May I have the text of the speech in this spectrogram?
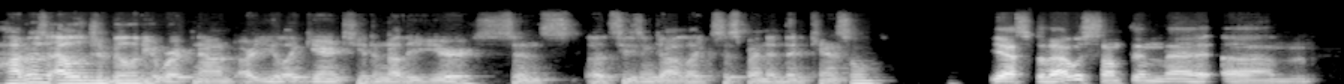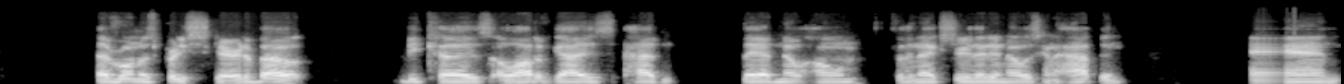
how does eligibility work now? Are you like guaranteed another year since a season got like suspended then canceled? Yeah, so that was something that um, everyone was pretty scared about because a lot of guys had they had no home for the next year. They didn't know what was going to happen, and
